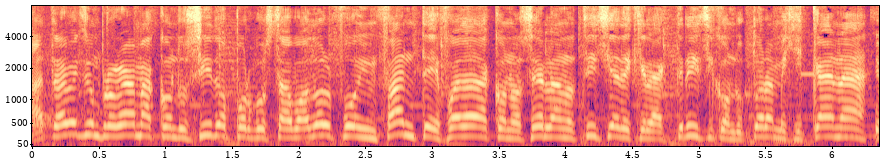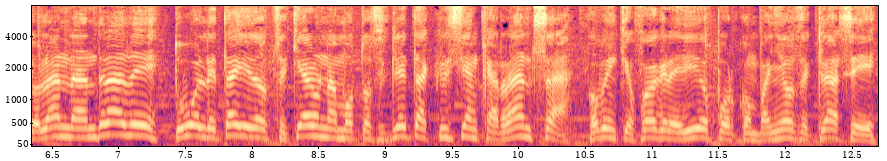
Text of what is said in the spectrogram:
A través de un programa conducido por Gustavo Adolfo Infante fue dada a conocer la noticia de que la actriz y conductora mexicana Yolanda Andrade tuvo el detalle de obsequiar una motocicleta a Cristian Carranza, joven que fue agredido por compañeros de clase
